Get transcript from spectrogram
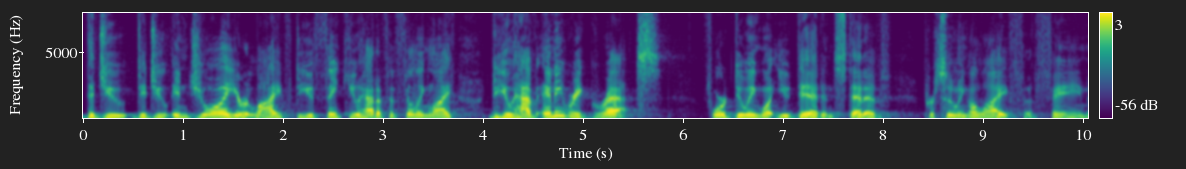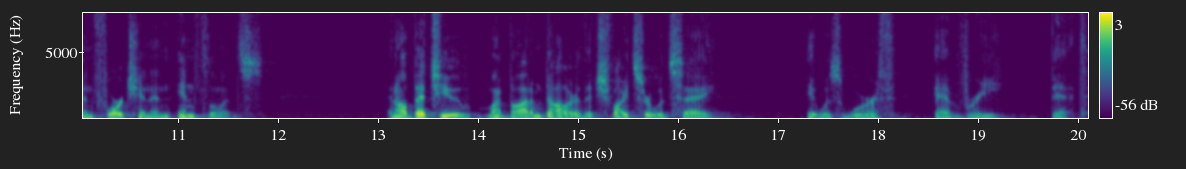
Did you, did you enjoy your life? Do you think you had a fulfilling life? Do you have any regrets? for doing what you did instead of pursuing a life of fame and fortune and influence. And I'll bet you my bottom dollar that Schweitzer would say it was worth every bit.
